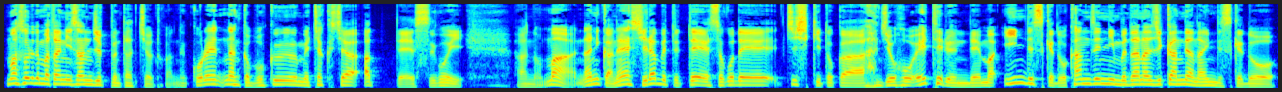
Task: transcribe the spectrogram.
まあ、それでまた2、30分経っちゃうとかね。これなんか僕めちゃくちゃあって、すごい、あの、まあ、何かね、調べてて、そこで知識とか 情報を得てるんで、まあ、いいんですけど、完全に無駄な時間ではないんですけど、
